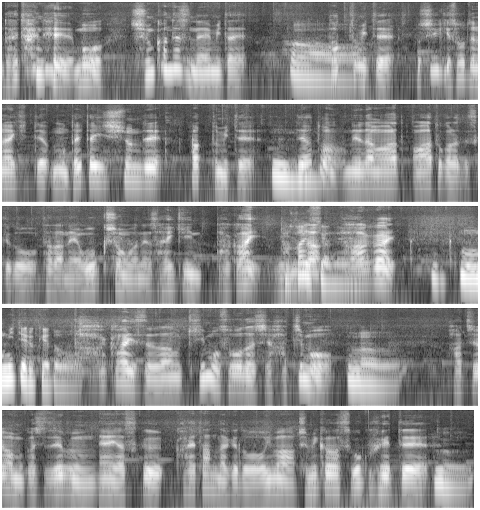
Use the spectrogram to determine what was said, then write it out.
大体ねもう瞬間ですね見て。パッパッと見て欲しい木そうでない木ってもう大体一瞬でパッと見て。うんであとは値段はは後からですけどただねオークションはね最近高い。高いですよね。高い。もう見てるけど。高いですよ。あの木もそうだし鉢もうん鉢は昔随分ね安く買えたんだけど今趣味家がすごく増えてうん。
